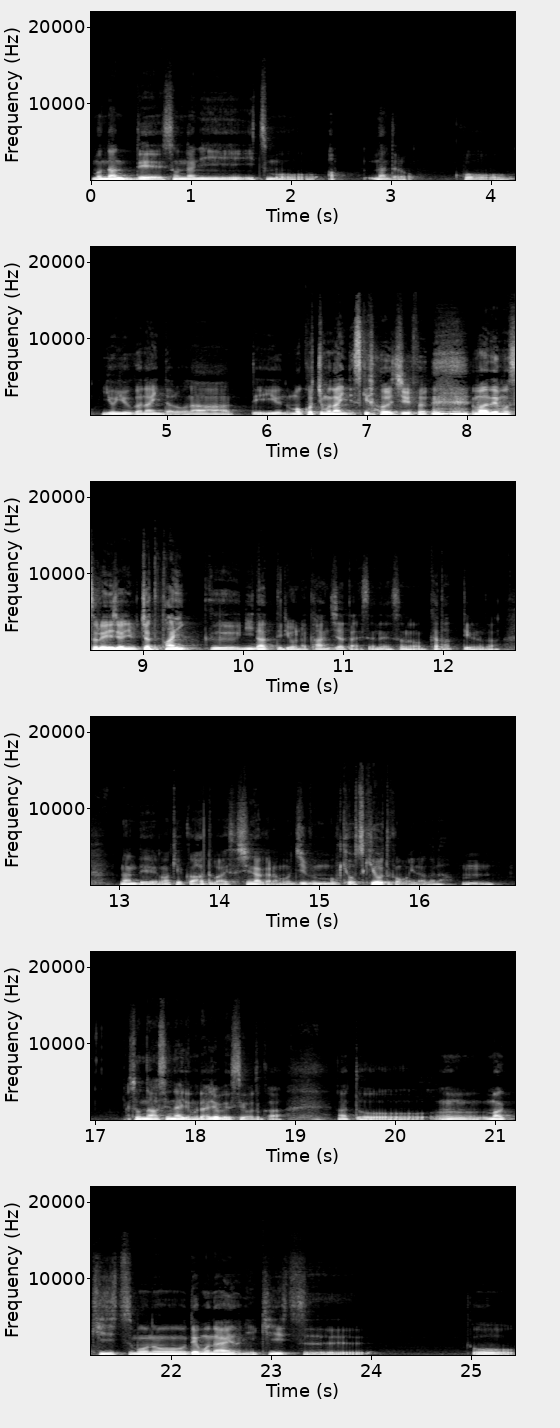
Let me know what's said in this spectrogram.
まあ、なんでそんなにいつもあなんだろうこう余裕がないんだろうなっていうのもこっちもないんですけど 十分。まあでもそれ以上にちょっとパニックになってるような感じだったんですよねその方っていうのが。なんで、まあ、結構アドバイスしながらも自分も気をつけようとか思いながら、うん、そんな焦らないでも大丈夫ですよとか。あと、うん。まあ、期日ものでもないのに期日を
